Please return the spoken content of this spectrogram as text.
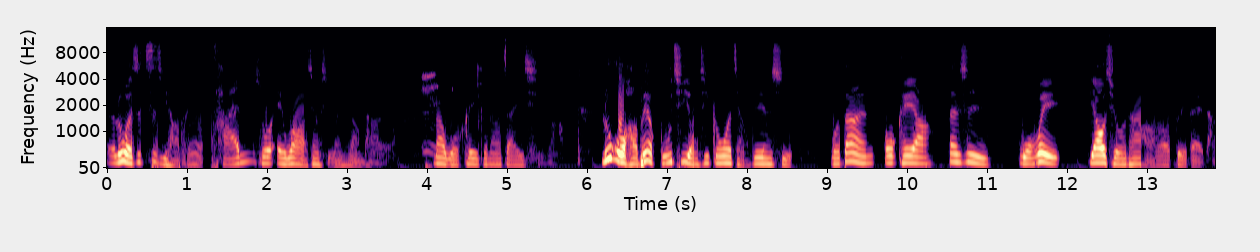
呃如果是自己好朋友谈说，哎、我好像喜欢上他了，嗯，那我可以跟他在一起吗？如果好朋友鼓起勇气跟我讲这件事，我当然 OK 啊，但是我会要求他好好对待他，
